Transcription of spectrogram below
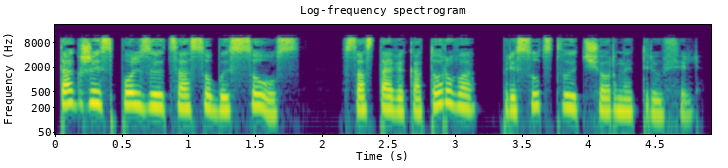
Также используется особый соус, в составе которого присутствует черный трюфель.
